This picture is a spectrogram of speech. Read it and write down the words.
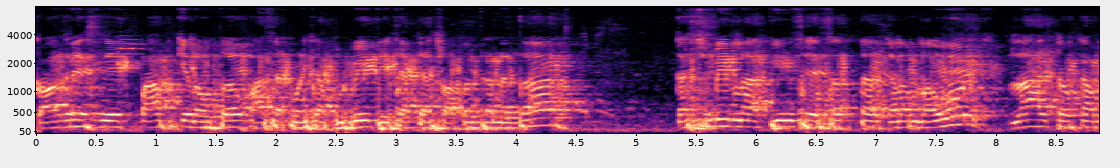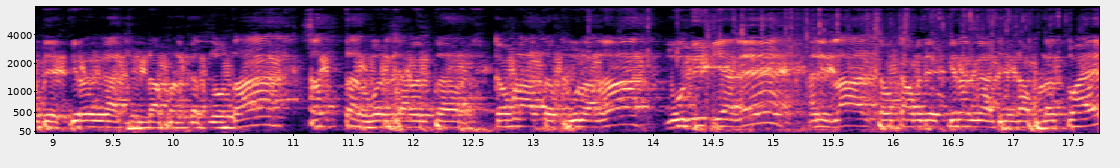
काँग्रेसने एक पाप केलं होतं पासष्ट वर्षापूर्वी देशाच्या स्वातंत्र्यानंतर. काश्मीरला तीनशे सत्तर कलम लावून लाल चौकामध्ये तिरंगा झेंडा फडकत नव्हता. सत्तर वर्षानंतर कमळाचं फुल आलं मोदीजी आले आणि लाल चौकामध्ये तिरंगा झेंडा फडकतोय.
